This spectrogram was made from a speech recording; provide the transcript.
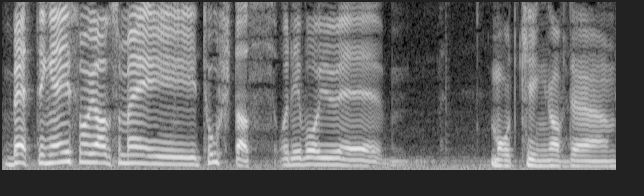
Betting Ace var ju alltså med i torsdags och det var ju eh, mot King of the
